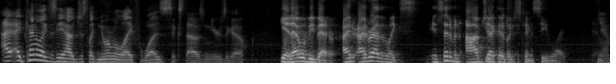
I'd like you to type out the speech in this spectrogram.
I, I'd kind of like to see how just like normal life was six thousand years ago. Yeah, that would be better. I'd, I'd rather like instead of an object, I'd like to kind of see light. Yeah.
